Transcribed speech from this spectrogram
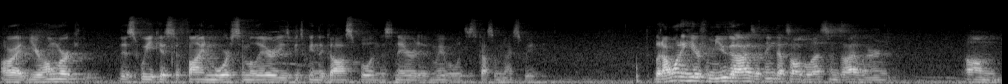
All right, your homework this week is to find more similarities between the gospel and this narrative. Maybe we'll discuss them next week. But I want to hear from you guys. I think that's all the lessons I learned. Um,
